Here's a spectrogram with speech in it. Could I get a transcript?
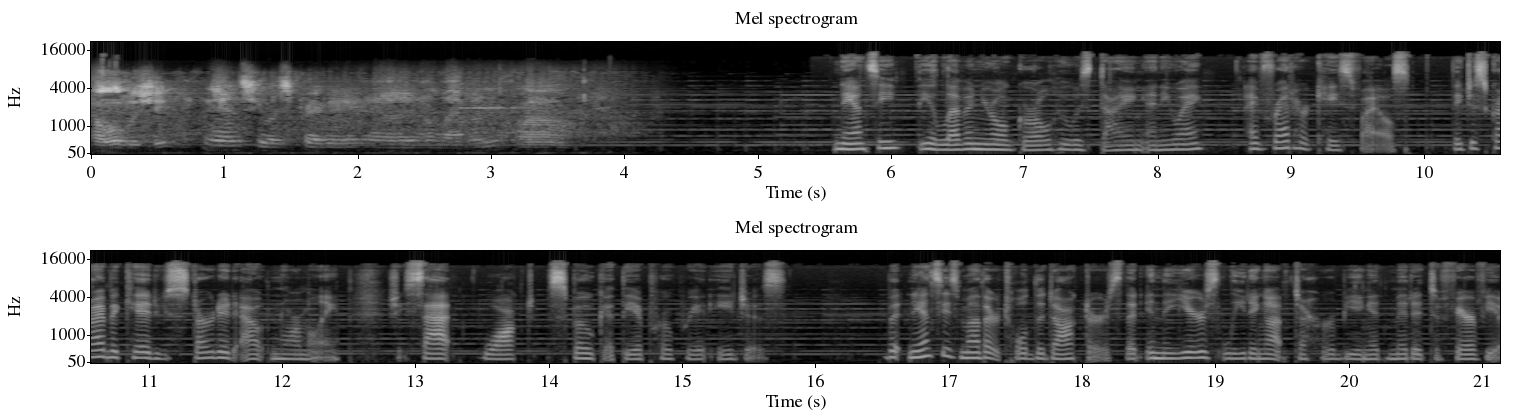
How old was she? Nancy was maybe uh, 11. Wow. Nancy, the 11 year old girl who was dying anyway, I've read her case files. They describe a kid who started out normally. She sat, walked, spoke at the appropriate ages. But Nancy's mother told the doctors that in the years leading up to her being admitted to Fairview,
